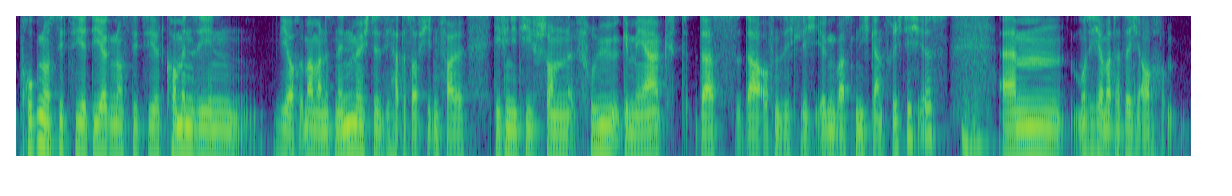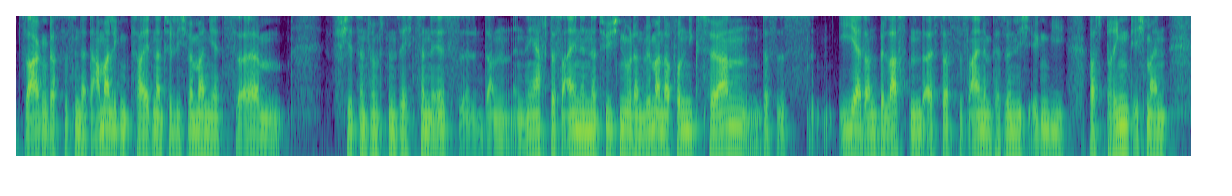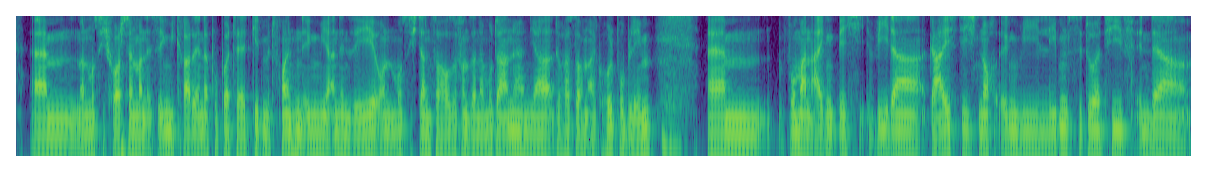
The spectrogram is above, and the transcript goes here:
prognostiziert, diagnostiziert, kommen sehen, wie auch immer man es nennen möchte. Sie hat es auf jeden Fall definitiv schon früh gemerkt, dass da offensichtlich irgendwas nicht ganz richtig ist. Mhm. Ähm, muss ich aber tatsächlich auch sagen, dass das in der damaligen Zeit natürlich, wenn man jetzt ähm, 14, 15, 16 ist, dann nervt das einen natürlich nur, dann will man davon nichts hören. Das ist eher dann belastend, als dass das einem persönlich irgendwie was bringt. Ich meine, ähm, man muss sich vorstellen, man ist irgendwie gerade in der Pubertät, geht mit Freunden irgendwie an den See und muss sich dann zu Hause von seiner Mutter anhören, ja, du hast doch ein Alkoholproblem, mhm. ähm, wo man eigentlich weder geistig noch irgendwie lebenssituativ in der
